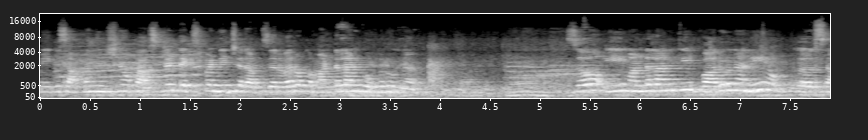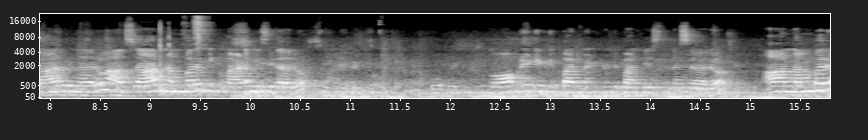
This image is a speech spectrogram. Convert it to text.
మీకు సంబంధించిన ఒక అసిస్టెంట్ ఎక్స్పెండిచర్ అబ్జర్వర్ ఒక మండలానికి ఒకరు ఉన్నారు. సో ఈ మండలానికి వరుణ్ అని ఒక సార్ ఉన్నారు. ఆ సార్ నంబర్ మీకు మేడం ఇస్తారు. కోఆపరేటివ్ డిపార్ట్మెంట్ నుండి పనిచేస్తున్న సార్. ఆ నంబర్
